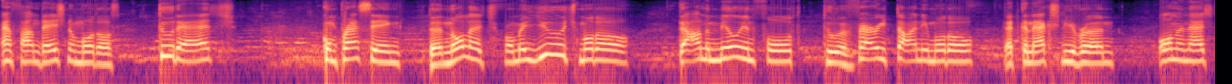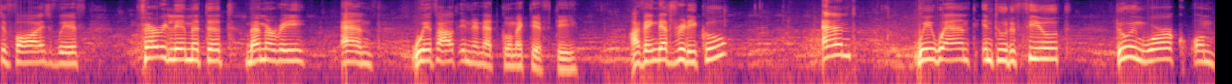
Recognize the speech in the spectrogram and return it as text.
and foundational models to the edge, compressing the knowledge from a huge model down a millionfold to a very tiny model that can actually run on an edge device with very limited memory and without internet connectivity. I think that's really cool. And we went into the field doing work on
